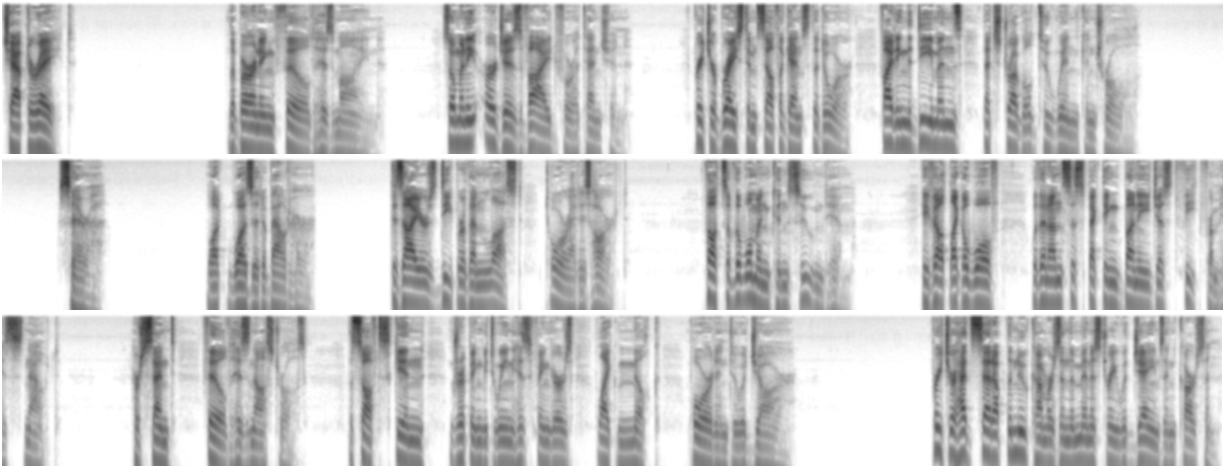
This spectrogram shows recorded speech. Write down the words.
Chapter 8 The burning filled his mind. So many urges vied for attention. Preacher braced himself against the door, fighting the demons that struggled to win control. Sarah. What was it about her? Desires deeper than lust tore at his heart. Thoughts of the woman consumed him. He felt like a wolf with an unsuspecting bunny just feet from his snout. Her scent filled his nostrils, the soft skin dripping between his fingers like milk poured into a jar. Preacher had set up the newcomers in the ministry with James and Carson.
